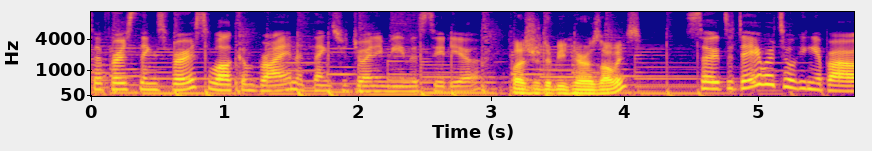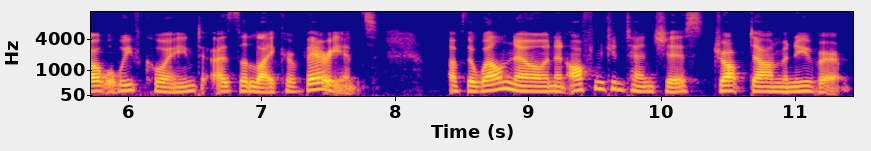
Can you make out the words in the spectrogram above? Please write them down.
So, first things first, welcome, Brian, and thanks for joining me in the studio. Pleasure to be here as always. So, today we're talking about what we've coined as the Lycra variant of the well known and often contentious drop down maneuver.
